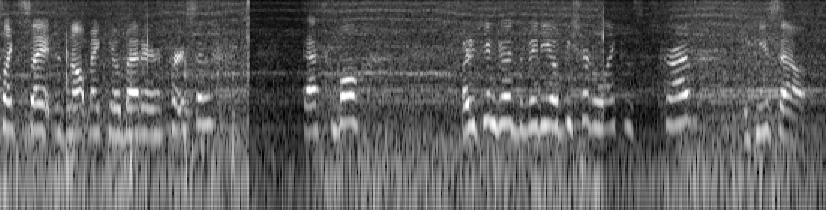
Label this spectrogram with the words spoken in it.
Just like to say it does not make you a better person, basketball. But if you enjoyed the video, be sure to like and subscribe, peace out.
